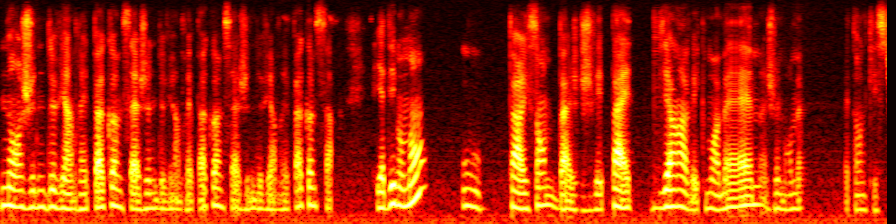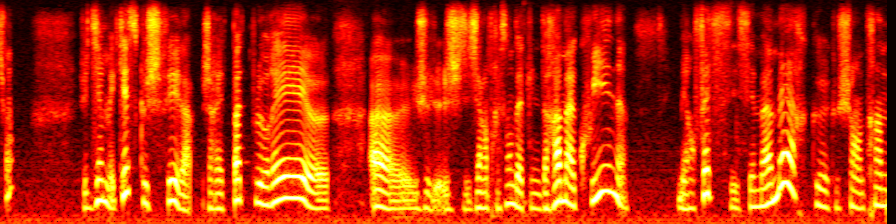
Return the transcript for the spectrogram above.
non, je ne deviendrai pas comme ça, je ne deviendrai pas comme ça, je ne deviendrai pas comme ça. Il y a des moments où, par exemple, bah, je ne vais pas être bien avec moi-même, je vais me remettre en question. Je vais dire, mais qu'est-ce que je fais là? J'arrête pas de pleurer, euh, euh, j'ai l'impression d'être une drama queen, mais en fait, c'est ma mère que, je suis en train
